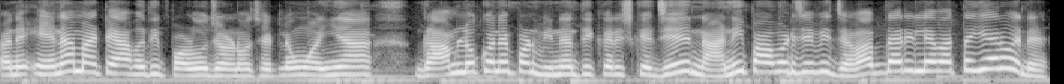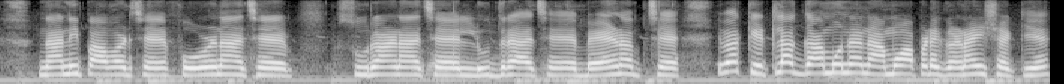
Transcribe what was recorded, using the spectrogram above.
અને એના માટે આ બધી પળોજણો છે. એટલે હું અહીંયા ગામ લોકોને પણ વિનંતી કરીશ કે જે નાની પાવડ જેવી જવાબદારી લેવા તૈયાર હોય ને, નાની પાવડ છે, ફોરણા છે, સુરાણા છે, લુદ્રા છે, બેણપ છે, એવા કેટલાક ગામોના નામો આપણે ગણાવી શકીએ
